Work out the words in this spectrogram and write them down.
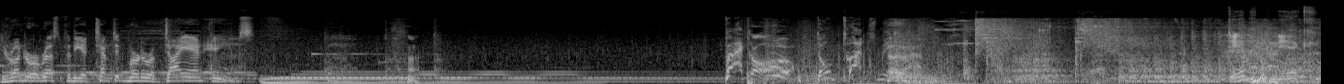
You're under arrest for the attempted murder of Diane Ames. Huh. Back off! Don't touch me! Damn it, Nick.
